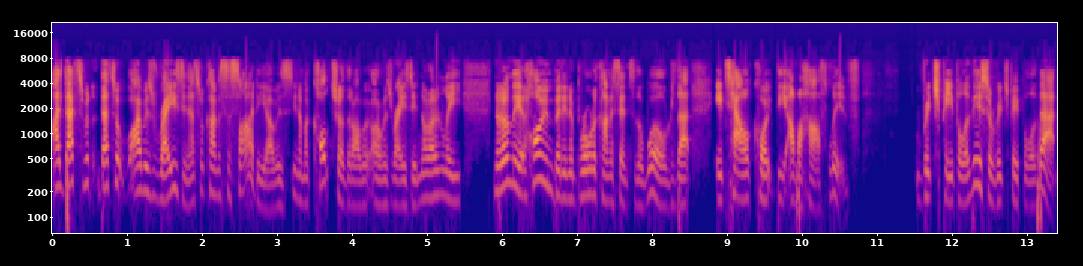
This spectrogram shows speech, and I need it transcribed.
I, that's what that's what I was raised in. That's what kind of society I was, you know, my culture that I, w- I was raised in. Not only not only at home, but in a broader kind of sense of the world. That it's how quote the other half live. Rich people are this or rich people are that.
